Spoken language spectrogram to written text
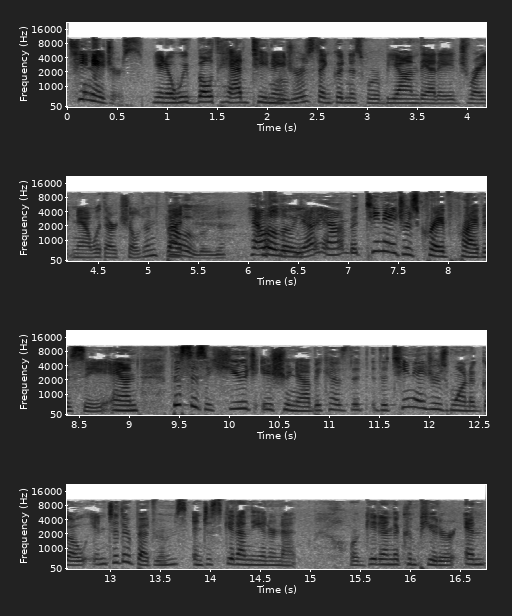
teenagers. You know, we've both had teenagers. Mm-hmm. Thank goodness we're beyond that age right now with our children. But Hallelujah. Hallelujah, yeah. But teenagers crave privacy, and this is a huge issue now because the the teenagers want to go into their bedrooms and just get on the internet or get in the computer, and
